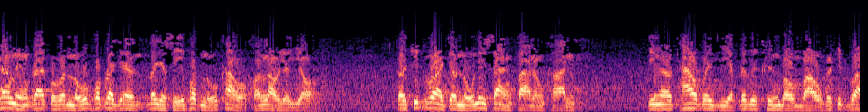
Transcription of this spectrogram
ครั้งหนึ่งปรากฏว่าหนูพบราชราชสีพบหนูเข้าขอเล่าย่อๆก็คิดว่าเจ้าหนูนี่สร้างฟาลำคาญจึงเอาเท้าไปเหยียบแล้วไปคลึงเบาๆก็คิดว่า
